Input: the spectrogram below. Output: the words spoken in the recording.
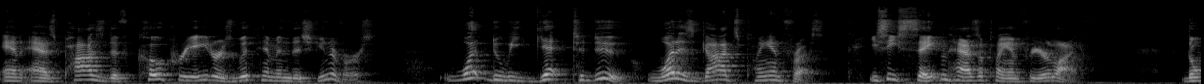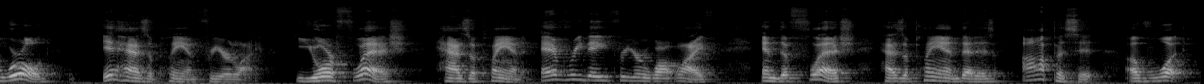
and as positive co creators with Him in this universe, what do we get to do? What is God's plan for us? You see, Satan has a plan for your life. The world, it has a plan for your life. Your flesh has a plan every day for your life, and the flesh has a plan that is opposite of what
